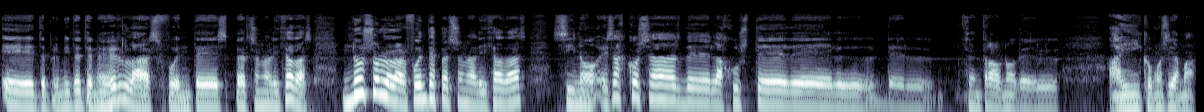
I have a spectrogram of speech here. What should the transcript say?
eh, te permite tener las fuentes personalizadas. No solo las fuentes personalizadas, sino esas cosas del ajuste del, del centrado, ¿no? Del, ahí, ¿cómo se llama?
